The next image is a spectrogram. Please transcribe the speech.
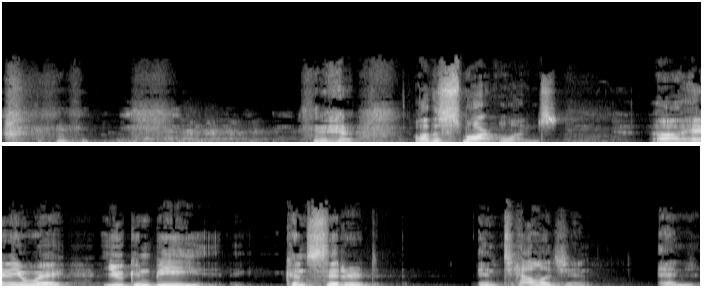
are the smart ones. Uh, anyway, you can be considered intelligent and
